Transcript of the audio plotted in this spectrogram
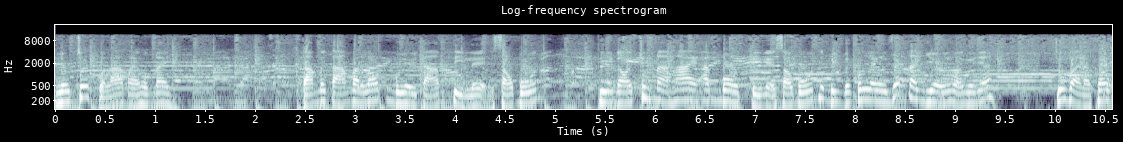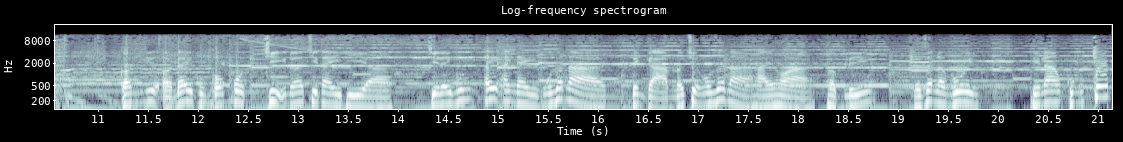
Lô chốt của Lam ngày hôm nay. 88 và lót 18 tỷ lệ 64 thì nói chung là hai ăn một tỷ lệ 64 thì mình vẫn có lời rất là nhiều nha mọi người nhé. Chứ không phải là không. Còn như ở đây cũng có một chị nữa chị này thì uh, chị đây cũng ấy anh này cũng rất là tình cảm nói chuyện cũng rất là hài hòa hợp lý và rất là vui thì Nam cũng chốt.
